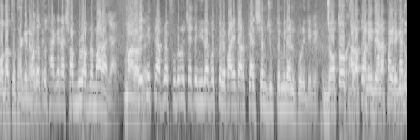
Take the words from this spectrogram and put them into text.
পদার্থ থাকে না পদার্থ থাকে না সবগুলো আপনার মারা যায়। মারা সেই। ক্ষেত্রে আপনার ফুটানো চাইতে নিরাপদ করে পানিটা আর ক্যালসিয়াম যুক্ত মিনারেল করে দিবে। যত খারাপ পানি দেন আপনি এটা কিন্তু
